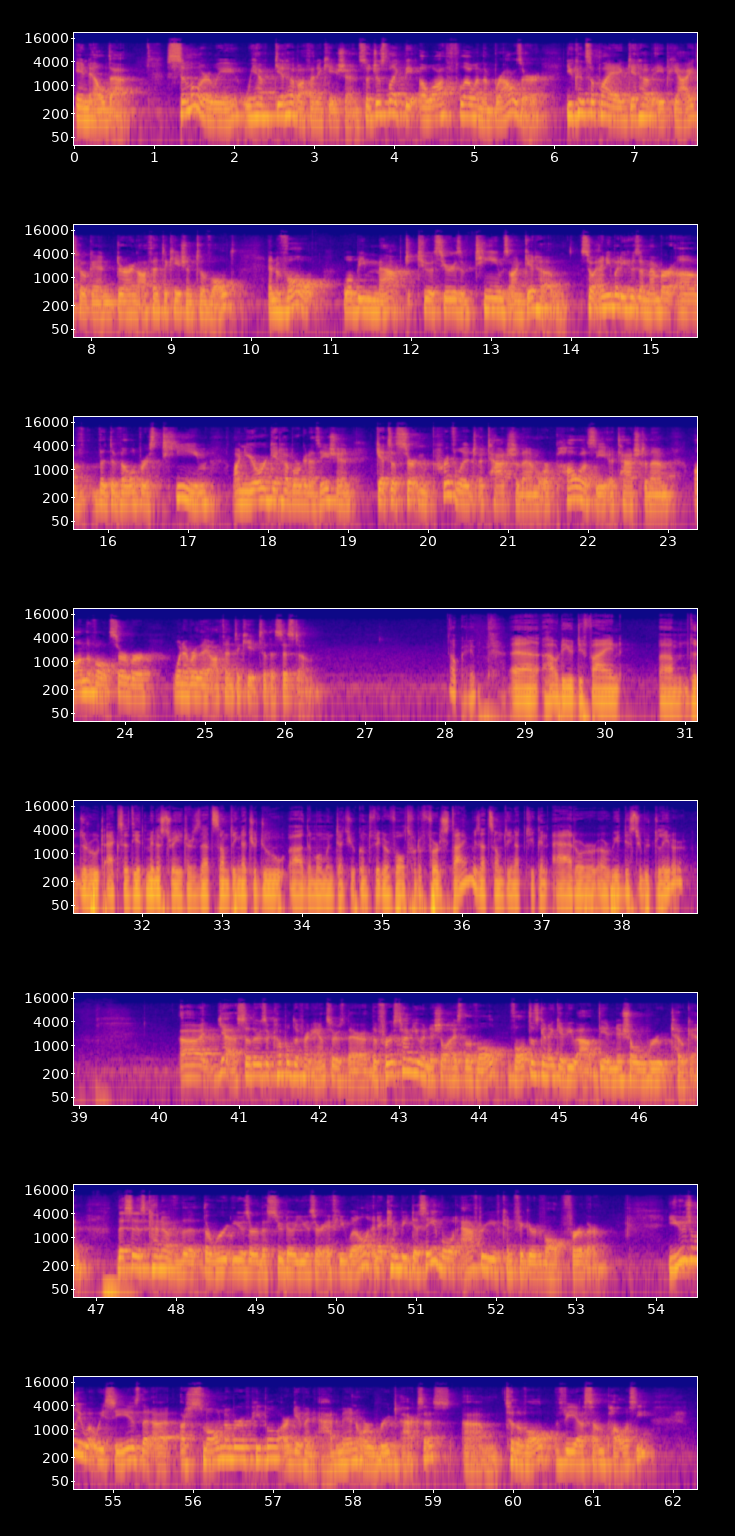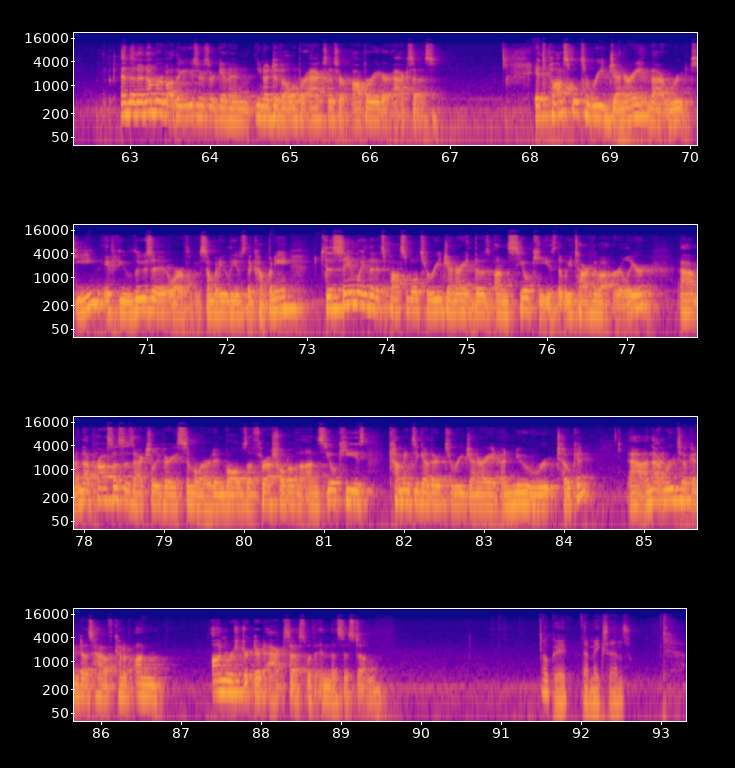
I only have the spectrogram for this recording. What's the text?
in LDAP. Similarly, we have GitHub authentication. So just like the OAuth flow in the browser, you can supply a GitHub API token during authentication to Vault, and Vault will be mapped to a series of teams on GitHub. So anybody who's a member of the developer's team on your GitHub organization gets a certain privilege attached to them or policy attached to them on the Vault server whenever they authenticate to the system. Okay. Uh, how do you define um, the, the root access, the administrators? That's something that you do uh, the moment that you configure Vault for the first time? Is that something that you can add or, or redistribute later? Uh, yeah, so there's a couple different answers there. The first time you initialize the Vault, Vault is going to give you out the initial root token. This is kind of the, the root user, the sudo user, if you will, and it can be disabled after you've configured Vault further. Usually, what we see is that a, a small number of people are given admin or root access um, to the Vault via some policy. And then a number of other users are given, you know, developer access or operator access. It's possible to regenerate that root key if you lose it or if somebody leaves the company, the same way that it's possible to regenerate those unseal keys that we talked about earlier. Um, and that process is actually very similar. It involves a threshold of the unseal keys coming together to regenerate a new root token. Uh, and that root token does have kind of un- unrestricted access within the system. Okay, that makes sense.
